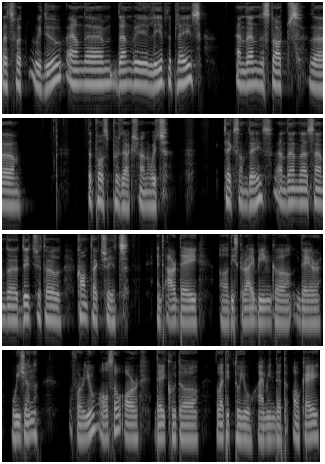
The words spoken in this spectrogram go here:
That's what we do, and um, then we leave the place, and then starts the the post production, which takes some days, and then I send the digital contact sheets. And are they uh, describing uh, their vision for you also, or they could uh, let it to you. I mean that okay,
